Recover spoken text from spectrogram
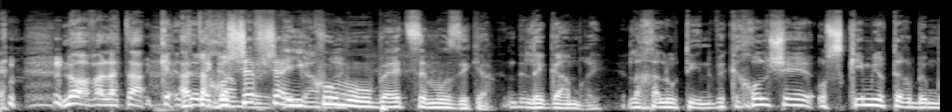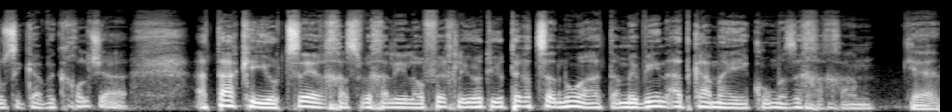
לא, אבל אתה, כן, אתה לגמרי, חושב שהיקום לגמרי. הוא בעצם מוזיקה. לגמרי, לחלוטין. וככל שעוסקים יותר במוזיקה, וככל שאתה כיוצר, חס וחלילה, הופך להיות יותר צנוע, אתה מבין עד כמה היקום הזה חכם. כן.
